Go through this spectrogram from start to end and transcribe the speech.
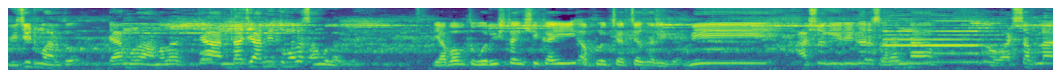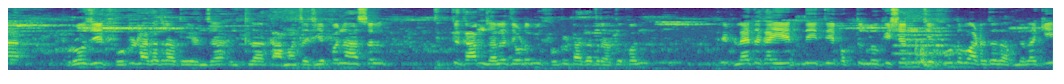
व्हिजिट मारतो. त्यामुळं आम्हाला त्या अंदाजे आम्ही तुम्हाला सांगू लागलो. याबाबत वरिष्ठांशी काही आपलं चर्चा झाली का? मी अशोक इरेकर सरांना व्हॉट्सअपला रोज एक फोटो टाकत राहतो यांचा. इथला कामाचा जे पण असेल जितकं काम झालं तेवढं मी फोटो टाकत राहतो. पण रिप्लाय तर काही येत नाही. ते फक्त लोकेशनचे फोटो पाठवतात आपल्याला की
